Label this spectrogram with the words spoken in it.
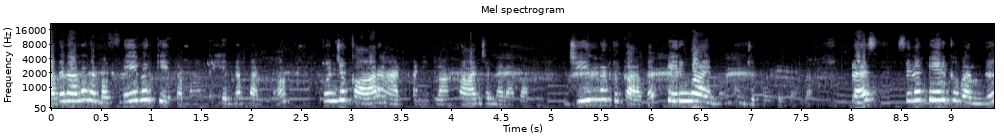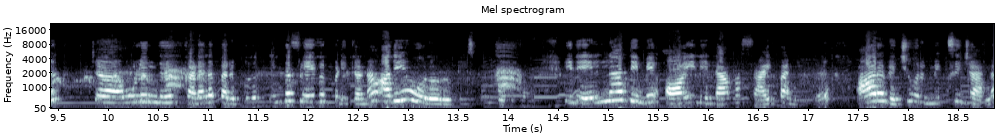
அதனால நம்ம ஃப்ளேவருக்கு ஏற்ற மாதிரி என்ன பண்ணலாம்? கொஞ்சம் காரம் ஆட் பண்ணிக்கலாம் காஞ்ச மிளகாய் ஜீரணத்துக்காக பெருங்காயமும் கொஞ்சம் போட்டுக்கோங்க. ப்ளஸ் சில பேருக்கு வந்து உளுந்து கடலைப்பருப்பு இந்த ஃப்ளேவர் பிடிக்கணும்னா அதையும் ஒரு ஒரு டீஸ்பூன் போட்டுக்கோங்க. இது எல்லாத்தையுமே ஆயில் இல்லாம ஃப்ரை பண்ணிட்டு ஆற வச்சு ஒரு மிக்ஸி ஜார்ல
